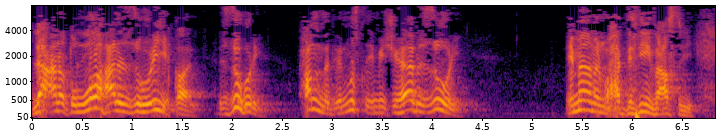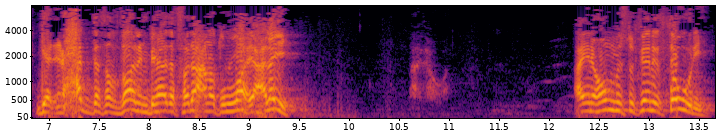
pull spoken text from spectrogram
لعنة الله على الزهري. قال الزهري محمد بن مسلم بن شهاب الزهري. إمام المحدثين في عصره. قال إن حدث الظالم بهذا فلعنة الله عليه. هذا هو أين هم؟ من سفيان الثوري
